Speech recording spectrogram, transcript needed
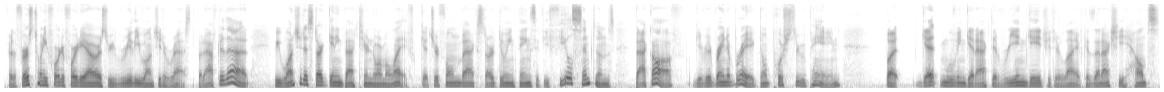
for the first 24 to 40 hours, we really want you to rest. But after that, we want you to start getting back to your normal life. Get your phone back, start doing things. If you feel symptoms, back off give your brain a break. Don't push through pain, but get moving, get active, re-engage with your life because that actually helps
